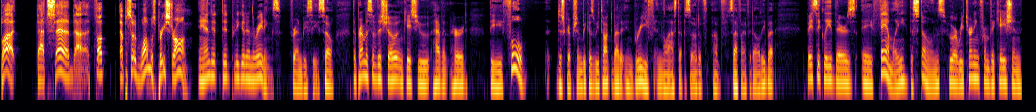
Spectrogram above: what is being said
But that said, I thought episode one was pretty strong. and it did pretty good in the ratings for NBC. So the premise of this show, in case you haven't heard the full uh, description, because we talked about it in brief in the last episode of, of Sci-Fi Fidelity, but basically there's a family, the Stones, who are returning from vacation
